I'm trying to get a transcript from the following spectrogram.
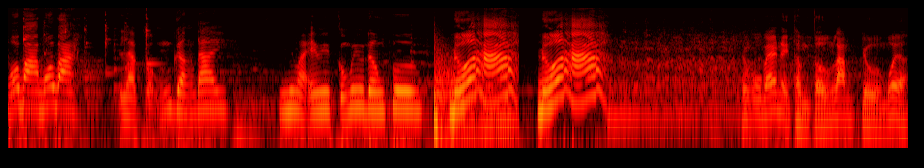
mối ba mối ba là cũng gần đây. Nhưng mà em cũng yêu đơn phương. Nữa hả? Nữa hả? Cho cô bé này thần tượng lam trường quá à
